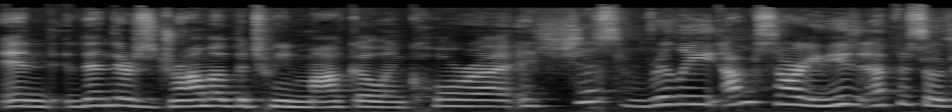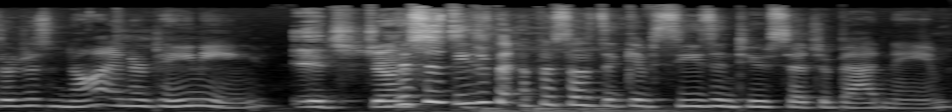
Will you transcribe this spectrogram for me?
and then there's drama between Mako and Korra. It's just really I'm sorry, these episodes are just not entertaining. It's just This is these are the episodes that give season 2 such a bad name.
